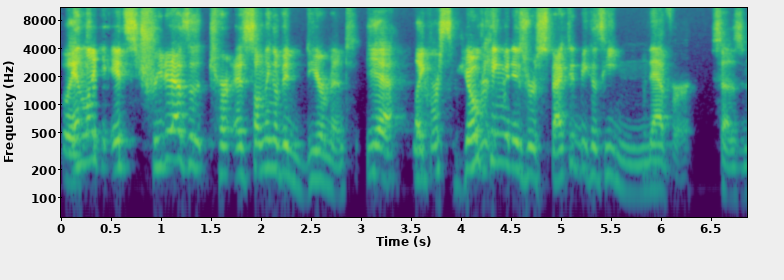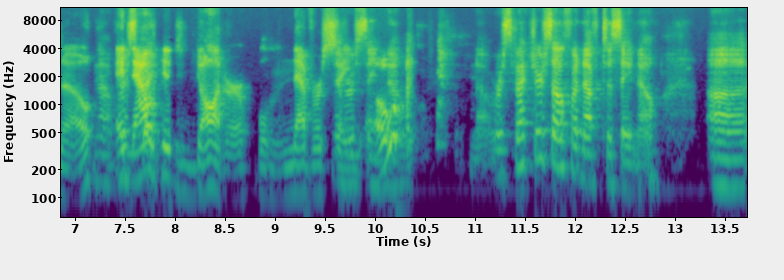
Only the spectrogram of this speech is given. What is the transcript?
Like, and like it's treated as a ter- as something of endearment. yeah, Like res- Joe Kingman is respected because he never says no, No, and now his daughter will never say, never say no. No, respect yourself enough to say no uh,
